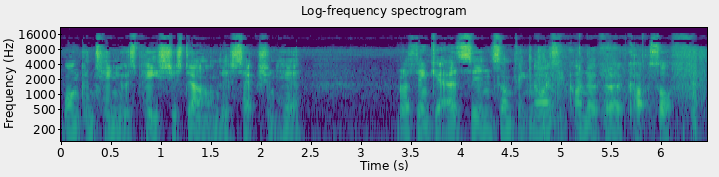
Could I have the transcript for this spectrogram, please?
one continuous piece just down on this section here. But I think it adds in something nice. It kind of uh, cuts off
